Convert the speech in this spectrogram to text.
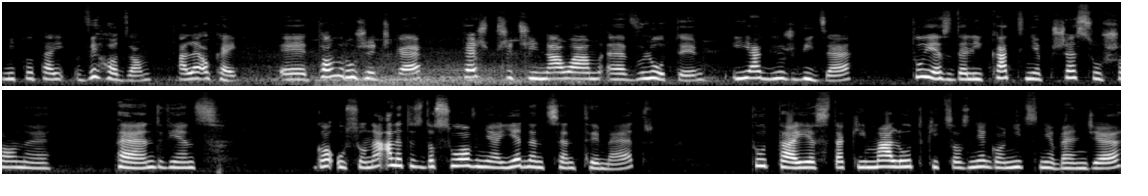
mi tutaj wychodzą, ale okej. E, Tą różyczkę też przycinałam e, w lutym i jak już widzę, tu jest delikatnie przesuszony pęd, więc go usunę, ale to jest dosłownie 1 centymetr. Tutaj jest taki malutki, co z niego nic nie będzie.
